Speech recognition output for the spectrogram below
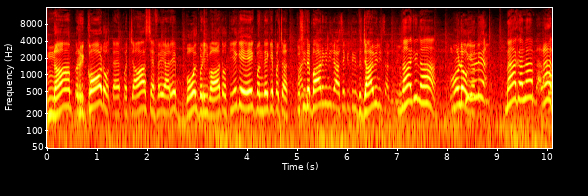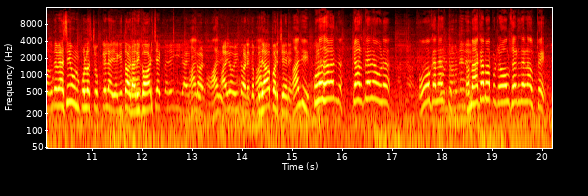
नाम रिकॉर्ड होता है पचास एफ़ आई आर ए बहुत बड़ी बात होती है कि एक बंदे के पचास तुम हाँ तो बाहर भी नहीं जा सकते तो जा भी नहीं सकते ना जी ना। बॉन्ड हो गया ਗਿਆ ਤੁਸੀਂ। ਮੈਂ ਕਹਿੰਦਾ ਹੁਣ ਤੇ ਵੈਸੇ ਹੀ ਹੁਣ ਪੁਲਿਸ ਚੁੱਕ ਕੇ ਲੈ ਜਾਏਗੀ ਤੁਹਾਡਾ ਰਿਕਾਰਡ ਚੈੱਕ ਕਰੇਗੀ ਆਈਡੀ ਹਾਂਜੀ, ਕਾਰਡ ਹਾਂਜੀ। ਆਇਓ ਹੋਈ ਤੁਹਾਡੇ ਤੋਂ 50 ਪਰਚੇ ਨੇ ਹਾਂਜੀ ਪੁਲਿਸ ਵਾਲੇ ਡਰਦੇ ਨੇ ਹੁਣ ਉਹ ਕਹਿੰਦੇ ਮੈਂ ਕਿਹਾ ਮੈਂ ਪੈਟਰੋਲ ਛੱਡ ਦੇਣਾ ਉੱਤੇ ਕੀ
